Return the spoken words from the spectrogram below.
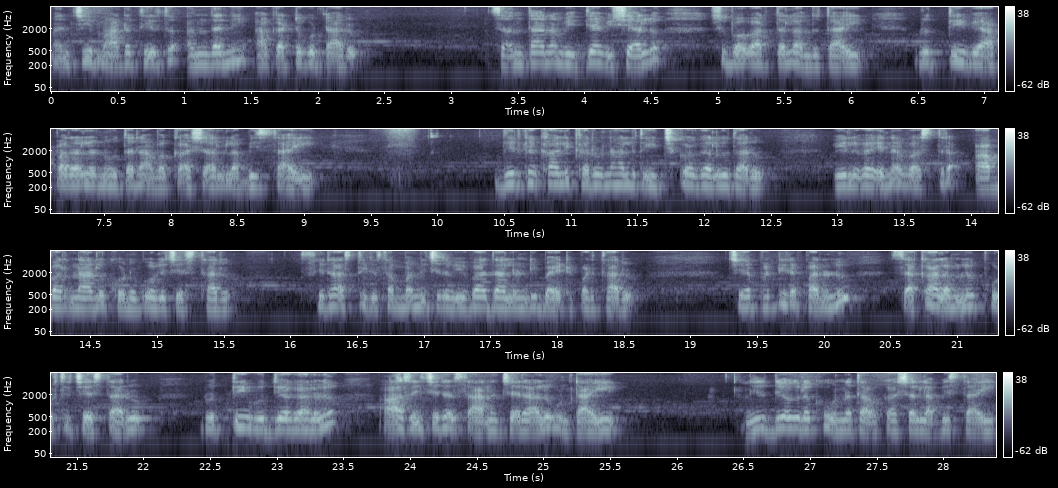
మంచి మాట తీరుతో అందరినీ ఆకట్టుకుంటారు. సంతానం విద్యా విషయాల్లో శుభవార్తలు అందుతాయి. వృత్తి వ్యాపారాల నూతన అవకాశాలు లభిస్తాయి. దీర్ఘకాలిక రుణాలు తీర్చుకోగలుగుతారు. విలువైన వస్త్ర ఆభరణాలు కొనుగోలు చేస్తారు. స్థిరాస్తికి సంబంధించిన వివాదాల నుండి బయటపడతారు. చేపట్టిన పనులు సకాలంలో పూర్తి చేస్తారు. వృత్తి ఉద్యోగాలలో ఆశించిన స్థానచరాలు ఉంటాయి. నిరుద్యోగులకు ఉన్నత అవకాశాలు లభిస్తాయి.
